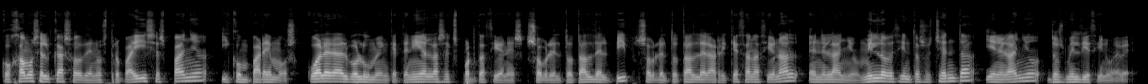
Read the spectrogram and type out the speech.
Cojamos el caso de nuestro país, España, y comparemos cuál era el volumen que tenían las exportaciones sobre el total del PIB, sobre el total de la riqueza nacional, en el año 1980 y en el año 2019.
